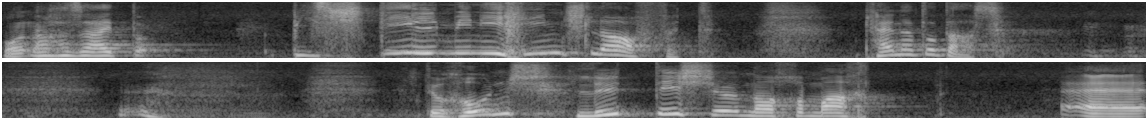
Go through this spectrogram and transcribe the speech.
Und nachher sagt er, bis still meine Kinder schlafen. Kennt ihr das? Du kommst, lütest und nachher macht äh,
